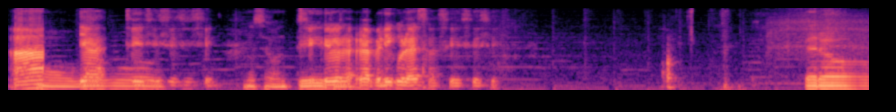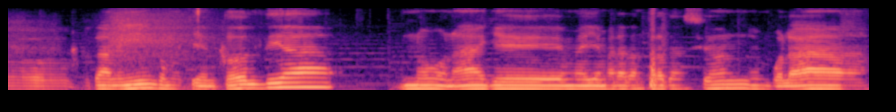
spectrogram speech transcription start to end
Ah, como ya, huevo, sí, sí, sí, sí. sí. No sé, un Sí, la película esa, sí, sí, sí. Pero puta, a mí como que en todo el día no hubo nada que me llamara tanto la atención. En volada,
